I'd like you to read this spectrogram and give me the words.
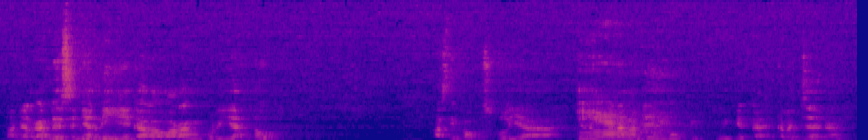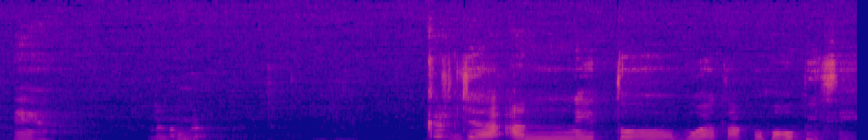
Padahal kan biasanya nih kalau orang kuliah tuh pasti fokus kuliah. Kadang-kadang Iya. ada yang mau mikir kayak kerja kan. Iya. Boleh tahu nggak? Kerjaan itu buat aku hobi sih.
